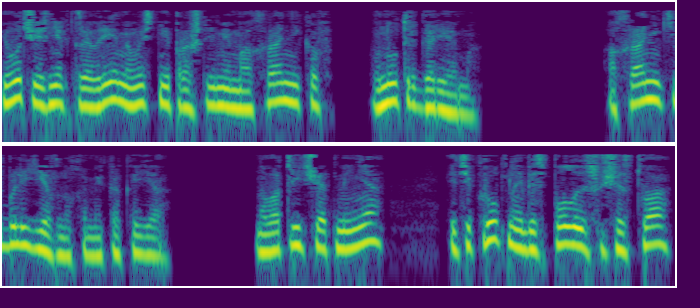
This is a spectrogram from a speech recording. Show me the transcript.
И вот через некоторое время мы с ней прошли мимо охранников внутрь гарема. Охранники были евнухами, как и я. Но в отличие от меня, эти крупные бесполые существа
